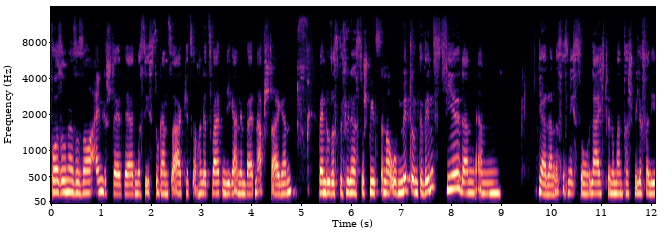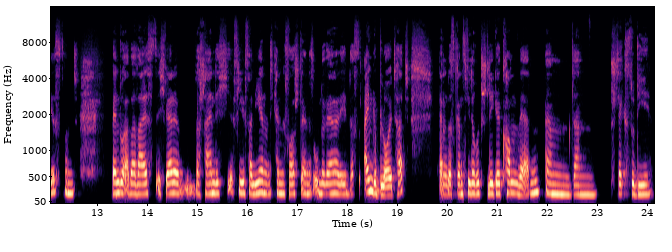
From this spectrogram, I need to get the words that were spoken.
vor so einer Saison eingestellt werden. Das siehst du ganz arg jetzt auch in der zweiten Liga an den beiden Absteigern. Wenn du das Gefühl hast, du spielst immer oben mit und gewinnst viel, dann ähm, ja, dann ist es nicht so leicht, wenn du mal ein paar Spiele verlierst. Und wenn du aber weißt, ich werde wahrscheinlich viel verlieren und ich kann mir vorstellen, dass ohne Werner den das eingebläut hat, ähm, dass ganz viele Rückschläge kommen werden, ähm, dann steckst du die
